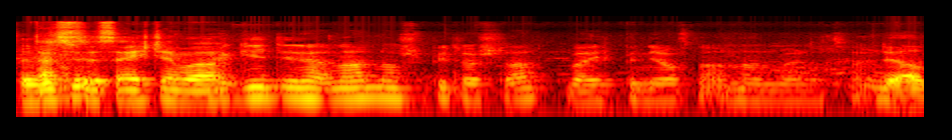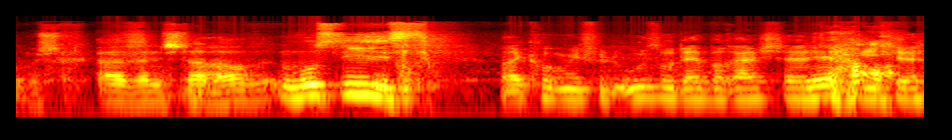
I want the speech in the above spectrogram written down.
Da Das du- ist echt da immer. geht ihr danach noch später Start, weil ich bin ja auf einer anderen Weihnachtsfeier. ja, also wenn Stadt auf. Muss dies. Mal gucken, wie viel Uso der bereitstellt. Ja.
